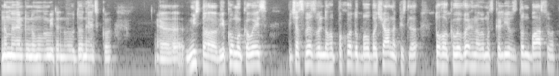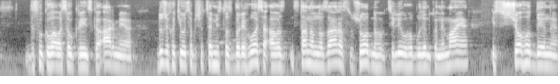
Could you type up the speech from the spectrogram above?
на мирному мітингу в Донецьку. Е, місто, в якому колись під час визвольного походу Болбачана, після того, коли вигнали москалів з Донбасу, дислокувалася українська армія. Дуже хотілося б, щоб це місто збереглося, але станом на зараз жодного вцілілого будинку немає. І щогодини,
